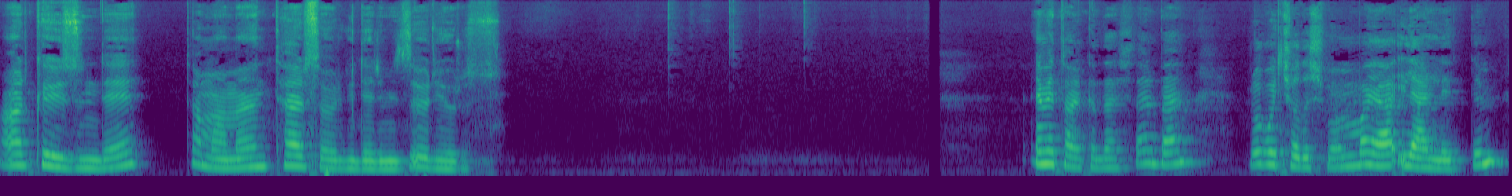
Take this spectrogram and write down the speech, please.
Arka yüzünde tamamen ters örgülerimizi örüyoruz. Evet arkadaşlar ben robo çalışmamı bayağı ilerlettim.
